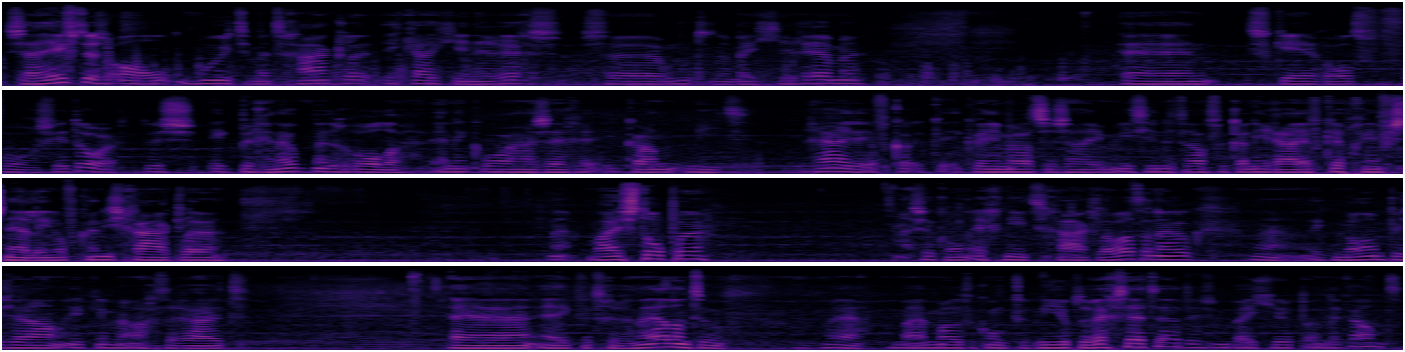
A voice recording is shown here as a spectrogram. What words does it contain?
Zij heeft dus al moeite met schakelen. Ik kijk hier naar rechts. Ze moeten een beetje remmen. En het verkeer rolt vervolgens weer door. Dus ik begin ook met rollen. En ik hoor haar zeggen, ik kan niet rijden. Of ik, ik, weet niet meer wat ze zei, maar iets in de trant kan niet rijden. Of ik heb geen versnelling, of kan niet schakelen. Nou, wij stoppen. Ze kon echt niet schakelen, wat dan ook. Nou, ik mijn lampjes aan, ik in mijn achteruit. Uh, en ik weer terug naar Ellen toe. Maar ja, mijn motor kon natuurlijk niet op de weg zetten, dus een beetje op aan de kant.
